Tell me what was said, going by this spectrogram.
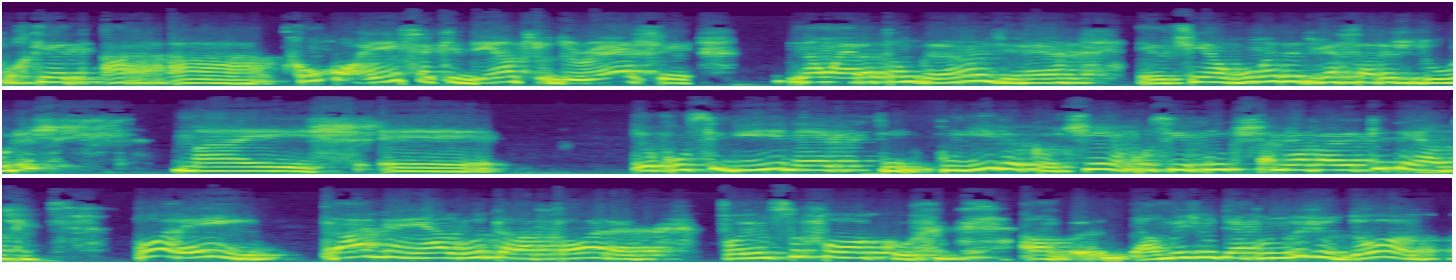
porque a, a concorrência aqui dentro do wrestling não era tão grande, né? Eu tinha algumas adversárias duras, mas é, eu consegui, né, com, o nível que eu tinha, eu consegui conquistar minha vaga aqui dentro. Porém, para ganhar a luta lá fora foi um sufoco. Ao, ao, mesmo tempo, no judô,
